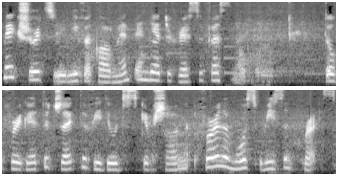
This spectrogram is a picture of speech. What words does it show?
make sure to leave a comment and let the rest of us know. Don't forget to check the video description for the most recent price.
